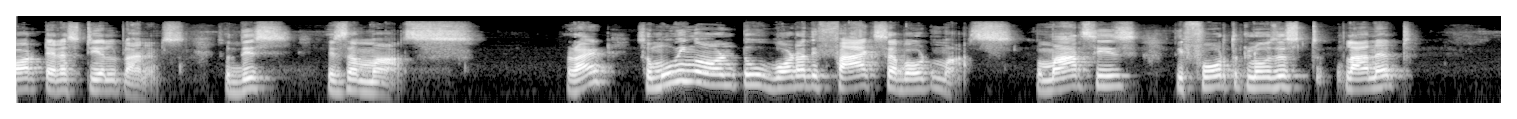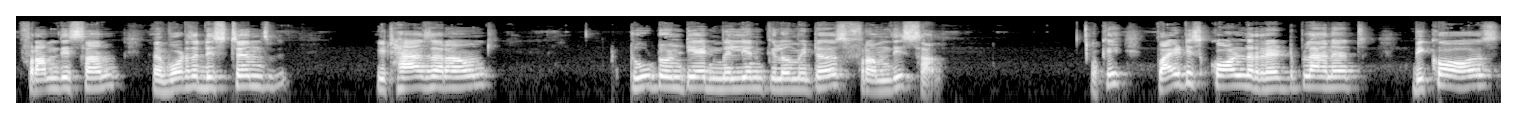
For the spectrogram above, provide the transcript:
or terrestrial planets. So this is the mars right? So moving on to what are the facts about mars. So mars is the fourth closest planet from the sun. And what is the distance? It has around 228 million kilometers from the sun. Okay? Why it is called a red planet? Because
